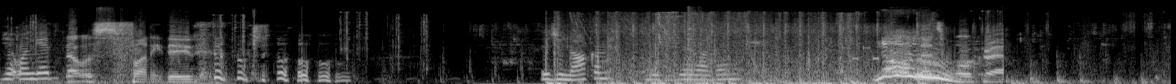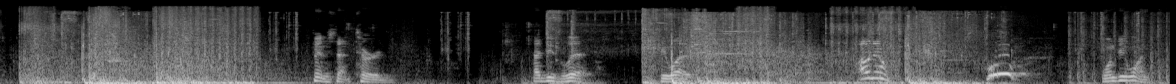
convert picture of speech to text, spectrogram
Hit one, Gabe. That was funny, dude. Did you knock him? Did you do a lot damage? No! That's bullcrap. Finish that turd. That dude's lit. He was. Oh no! Woo! 1v1.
